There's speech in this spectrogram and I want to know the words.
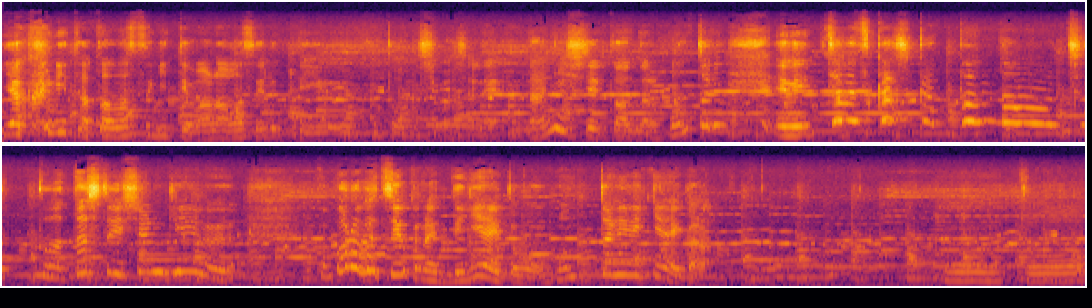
役に立たなすぎて笑わせるっていうことをしましたね。何してたんだろう。本当にえめっちゃ難しかったんだもん。ちょっと私と一緒にゲーム心が強くないとできないと思う。本当にできないから。ほんと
